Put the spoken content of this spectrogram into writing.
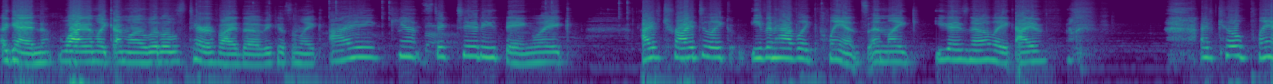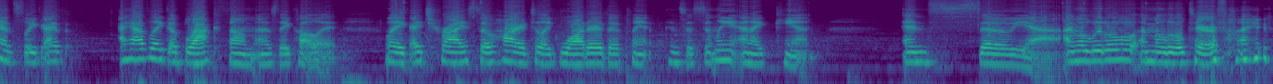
again, why I'm like, I'm a little terrified though, because I'm like, I can't stick to anything. Like, I've tried to like even have like plants and like, you guys know, like I've, I've killed plants. Like I've, I have like a black thumb as they call it. Like I try so hard to like water the plant consistently and I can't. And so yeah, I'm a little, I'm a little terrified.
